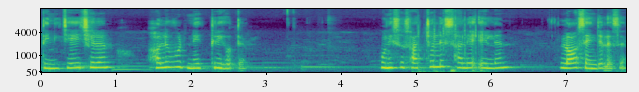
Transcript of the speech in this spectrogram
তিনি চেয়েছিলেন হলিউড নেত্রী হতে। উনিশশো সাতচল্লিশ সালে এলেন লস অ্যাঞ্জেলেসে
